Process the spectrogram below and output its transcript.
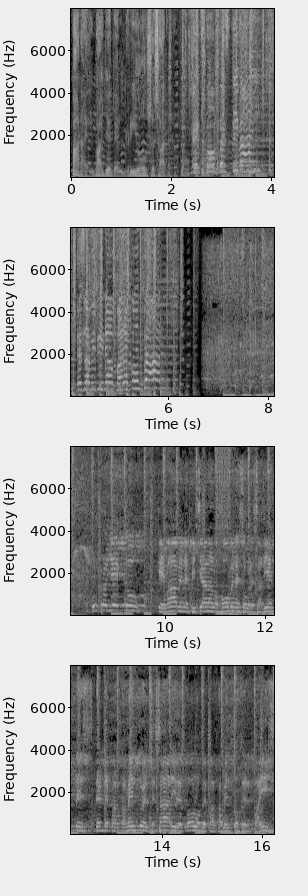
para el Valle del Río Cesar. Expo Festival es la vitrina para comprar. Un proyecto que va a beneficiar a los jóvenes sobresalientes del departamento del Cesar y de todos los departamentos del país.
